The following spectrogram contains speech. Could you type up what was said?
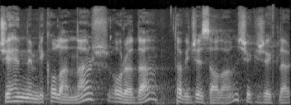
Cehennemlik olanlar orada tabi cezalarını çekecekler.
